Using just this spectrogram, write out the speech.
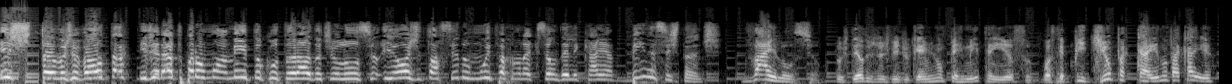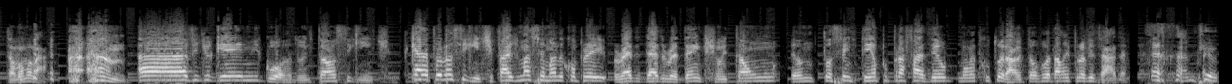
Estamos de volta e direto para o momento cultural do tio Lúcio. E hoje torcendo muito pra conexão dele caia bem nesse instante. Vai, Lúcio. Os dedos dos videogames não permitem isso. Você pediu pra cair, não vai cair. Então vamos lá. ah, videogame gordo. Então é o seguinte. Cara, o problema é o seguinte. Faz uma semana eu comprei Red Dead Redemption, então eu não tô sem tempo pra fazer o momento cultural. Então eu vou dar uma improvisada. Meu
